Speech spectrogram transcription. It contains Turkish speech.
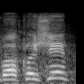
Покуши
